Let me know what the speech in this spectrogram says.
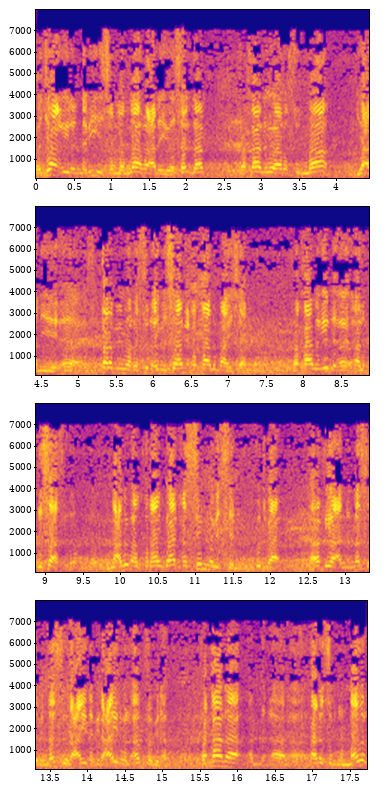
فجاء إلى النبي صلى الله عليه وسلم فقالوا يا رسول الله يعني آه، طلب من الرسول أن يسامح. وقالوا ما يسامح. فقالوا إيه القصاص. ومعلوم القرآن قال السن بالسن. كتب فيها ان النفس بالنفس والعين بالعين والأنف بالأنف. فقال أنس بن النضر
